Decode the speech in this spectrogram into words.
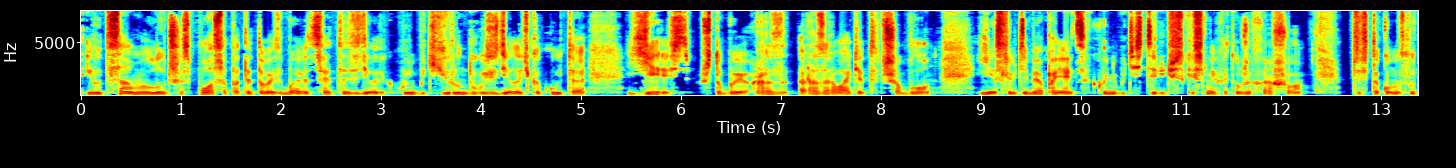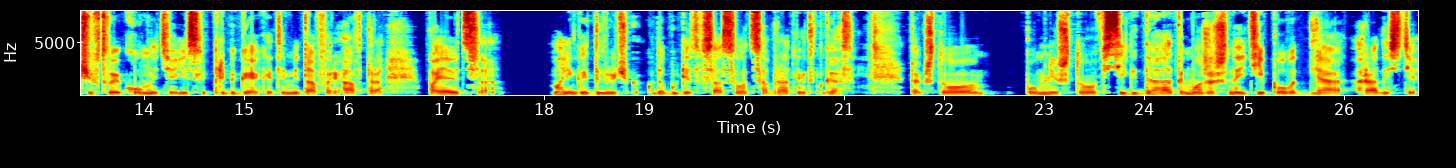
И вот самый лучший способ от этого избавиться – это сделать какую-нибудь ерунду, сделать какую-то ересь, чтобы раз, разорвать этот шаблон. Если у тебя появится какой-нибудь истерический смех, это уже хорошо. То есть в таком случае в твоей комнате, если прибегая к этой метафоре автора, появится маленькая дырочка, куда будет всасываться обратно этот газ. Так что Помни, что всегда ты можешь найти повод для радости,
